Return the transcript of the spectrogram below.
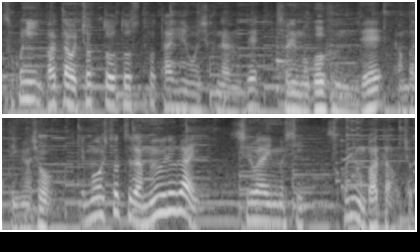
そこにバターをちょっと落とすと大変美味しくなるのでそれも5分で頑張ってみましょう。でもう一つがムール貝白ワイン蒸し。そこにもバターをちょっ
